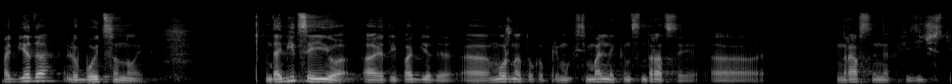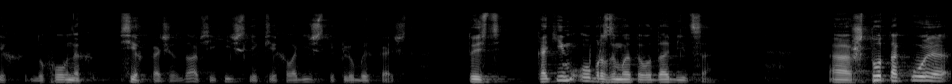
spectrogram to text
Победа любой ценой. Добиться ее, а, этой победы, можно только при максимальной концентрации нравственных, физических, духовных, всех качеств, да, психических, психологических, любых качеств. То есть, каким образом этого добиться? Что такое,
